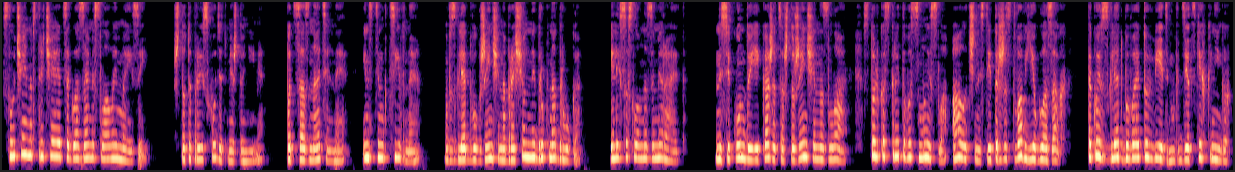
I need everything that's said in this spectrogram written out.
случайно встречается глазами с Лалой Мейзой. Что-то происходит между ними. Подсознательное, инстинктивное. Взгляд двух женщин, обращенный друг на друга. Элиса словно замирает. На секунду ей кажется, что женщина зла, столько скрытого смысла, алчности и торжества в ее глазах. Такой взгляд бывает у ведьм в детских книгах,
